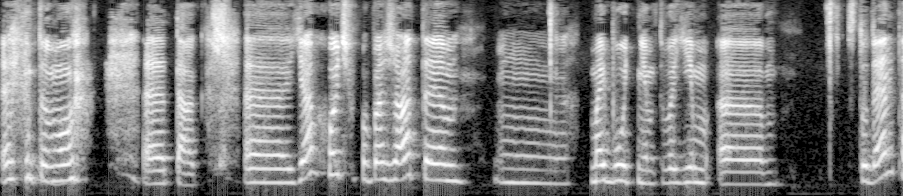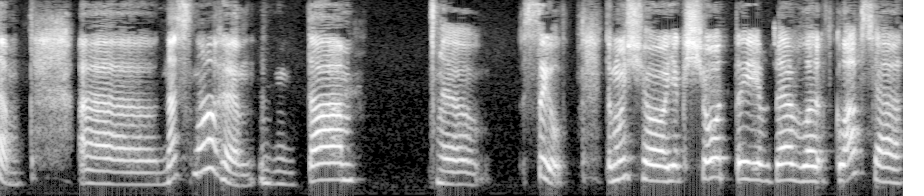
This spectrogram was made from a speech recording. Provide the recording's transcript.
Е, Тому е, так. Е, Я хочу побажати м, майбутнім твоїм е, студентам е, наснаги та е, сил. Тому що якщо ти вже вклався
